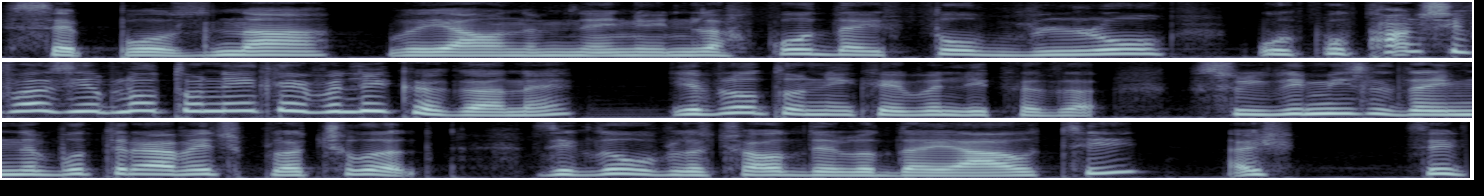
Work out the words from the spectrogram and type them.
se pozna v javnem mnenju in lahko da je to bilo, v, v končni fazi je bilo to nekaj velikega. Ne? Je bilo to nekaj velikega. So ljudje mislili, da jim ne bo treba več plačevati. Zdaj kdo bo plačal delodajalci? Saj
